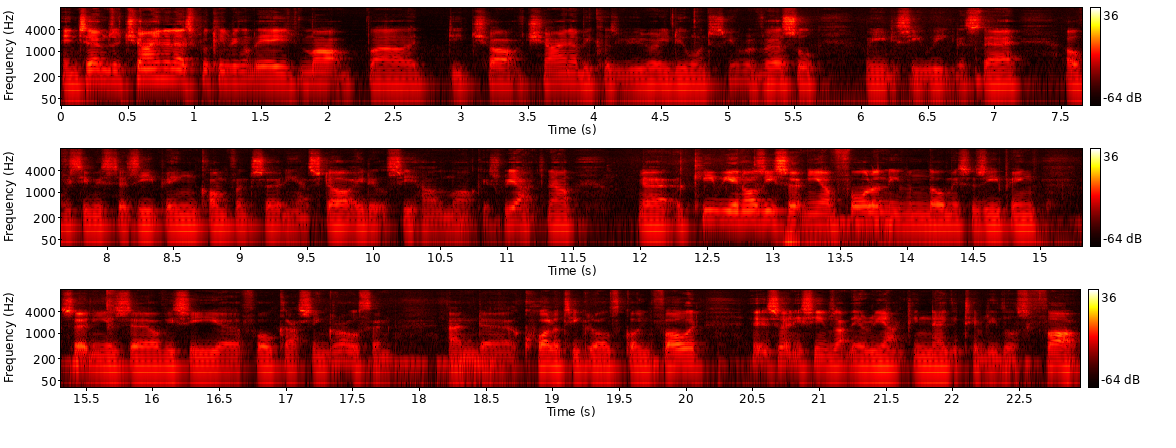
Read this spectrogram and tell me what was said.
In terms of China, let's quickly bring up the age mark, uh, the chart of China because if you really do want to see a reversal, we need to see weakness there. Obviously, Mr. Xi Jinping conference certainly has started. It'll see how the markets react. Now, uh, Kiwi and Aussie certainly have fallen, even though Mr. Xi Jinping certainly is uh, obviously uh, forecasting growth and and uh, quality growth going forward. It certainly seems like they're reacting negatively thus far.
